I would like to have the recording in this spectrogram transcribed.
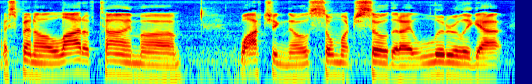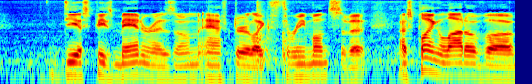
I spent a lot of time uh, watching those, so much so that I literally got DSP's mannerism after like three months of it. I was playing a lot of uh,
